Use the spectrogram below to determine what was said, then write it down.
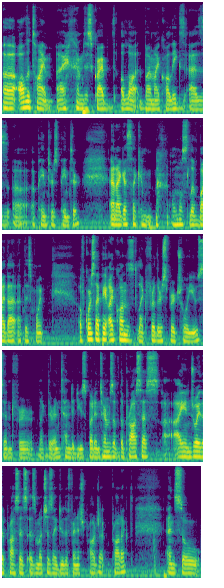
Uh, all the time. I am described a lot by my colleagues as uh, a painter's painter, and I guess I can almost live by that at this point. Of course, I paint icons like for their spiritual use and for like their intended use, but in terms of the process, I enjoy the process as much as I do the finished project product, and so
